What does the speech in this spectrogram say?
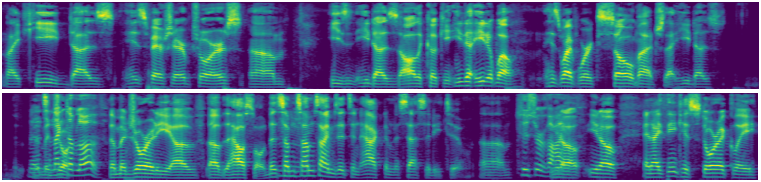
like he does his fair share of chores. Um, he's he does all the cooking. He he well, his wife works so much that he does the it's an act of love the majority of, of the household. But Mm-hmm. sometimes it's an act of necessity too. Um, to survive you know, you know, and I think historically,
